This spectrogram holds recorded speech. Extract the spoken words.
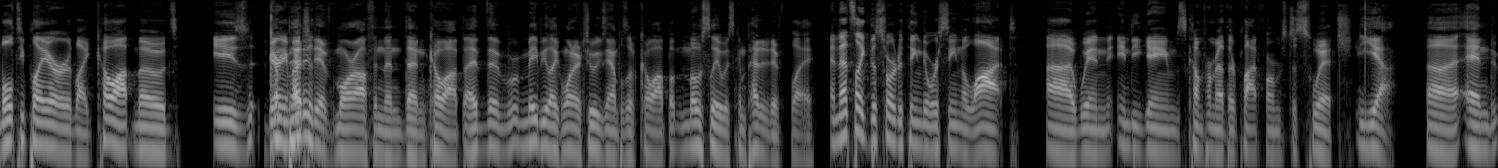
multiplayer or like co-op modes is very much a- competitive more often than than co-op. Uh, there were maybe like one or two examples of co-op, but mostly it was competitive play. and that's like the sort of thing that we're seeing a lot uh, when indie games come from other platforms to Switch. Yeah. Uh, and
